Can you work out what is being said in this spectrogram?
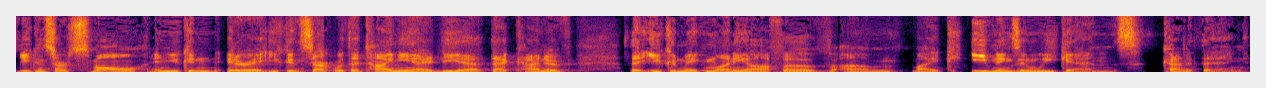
you can start small and you can iterate. You can start with a tiny idea that kind of that you can make money off of um, like evenings and weekends kind of thing.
